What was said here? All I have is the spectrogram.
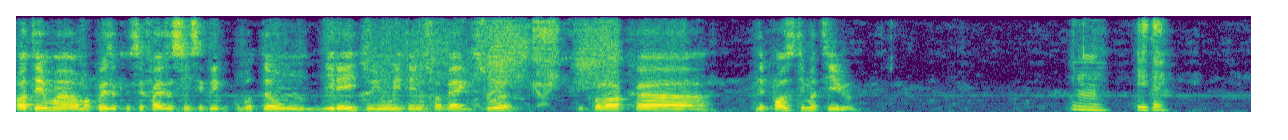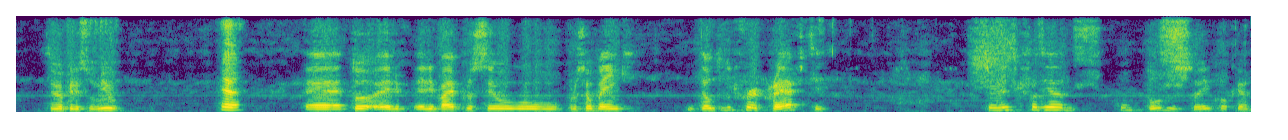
Ó, tem uma, uma coisa que você faz assim, você clica com o botão direito em um item na sua bag sua e coloca Deposit Material. Hum, e daí? Você viu que ele sumiu? Ah, é, to- ele, ele vai pro seu, pro seu bank. Então tudo que for craft, tinha gente que fazia com todos isso aí, qualquer.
